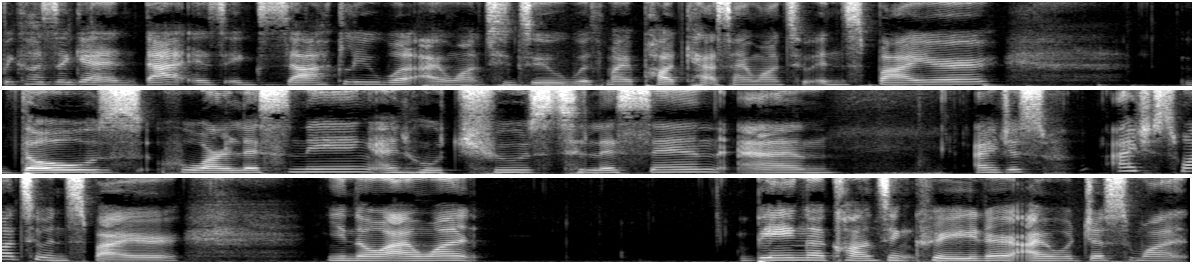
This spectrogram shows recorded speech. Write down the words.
Because again, that is exactly what I want to do with my podcast. I want to inspire those who are listening and who choose to listen and I just I just want to inspire. You know, I want being a content creator, I would just want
